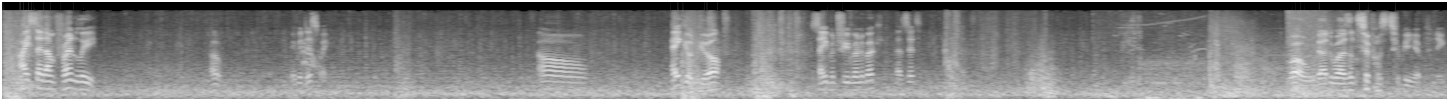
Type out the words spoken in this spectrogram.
I said I'm friendly. Oh, maybe this way. Oh. Hey, good girl. Save a tree really quick. That's it. Whoa, that wasn't supposed to be a thing.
